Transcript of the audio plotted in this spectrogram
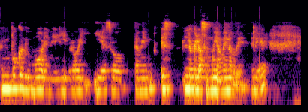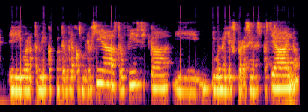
un poco de humor en el libro y, eso también es lo que lo hace muy ameno de, leer. Y bueno, también contempla cosmología, astrofísica y, y, bueno, y exploración espacial, ¿no?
